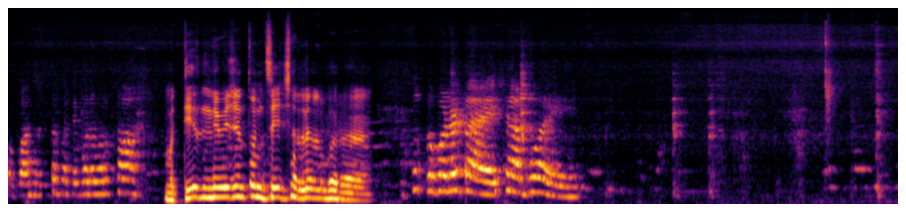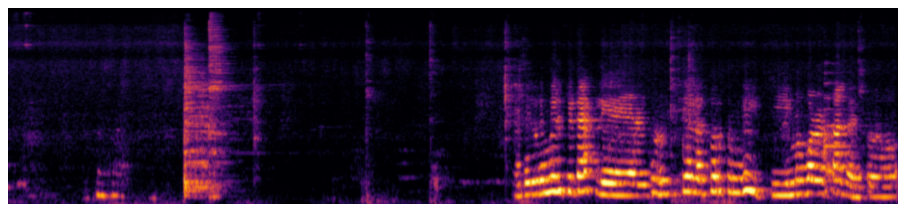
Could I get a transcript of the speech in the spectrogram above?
उपासात चपाती बरोबर खा मग तेच नियोजन तुमचं विचारलेलं बरं. सुक बटाटा आहे शाबू आहे. मिरची टाकली थोडीशी तेलात परतून घ्यायची मग बटाटा टाकायचं.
